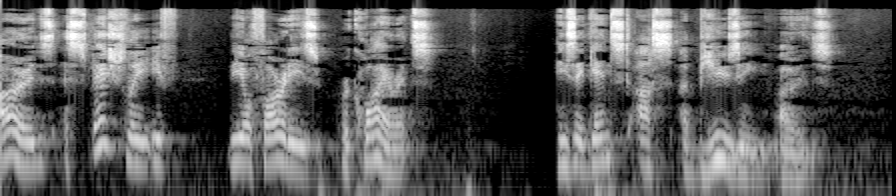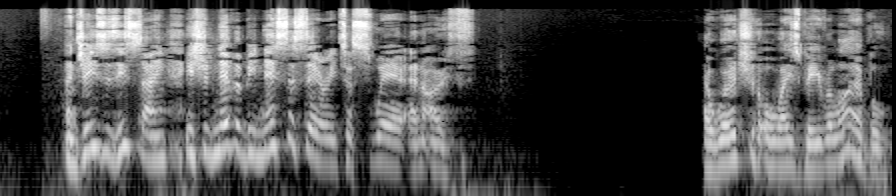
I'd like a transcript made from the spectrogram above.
oaths, especially if the authorities require it. He's against us abusing oaths. And Jesus is saying it should never be necessary to swear an oath. Our word should always be reliable.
